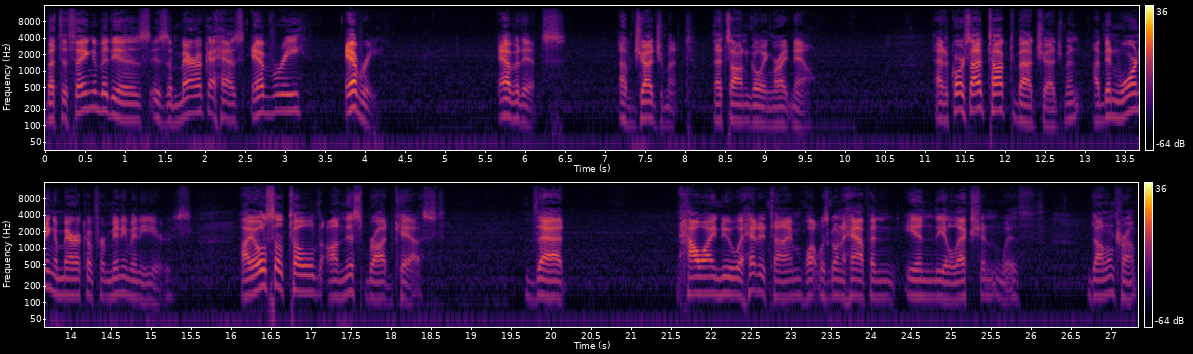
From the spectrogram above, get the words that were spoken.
But the thing of it is, is America has every, every evidence of judgment that's ongoing right now. And of course, I've talked about judgment. I've been warning America for many, many years. I also told on this broadcast that how I knew ahead of time what was going to happen in the election with Donald Trump,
